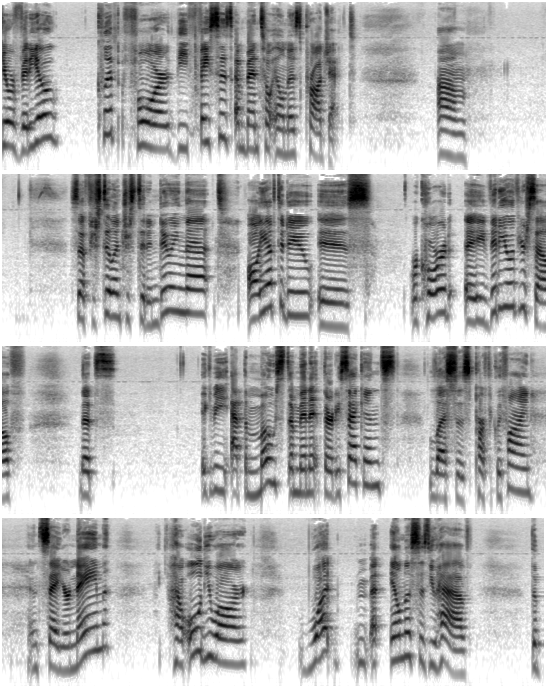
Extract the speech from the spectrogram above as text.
your video clip for the Faces of Mental Illness project. Um, so if you're still interested in doing that, all you have to do is record a video of yourself that's, it can be at the most a minute 30 seconds, less is perfectly fine, and say your name, how old you are, what illnesses you have, the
